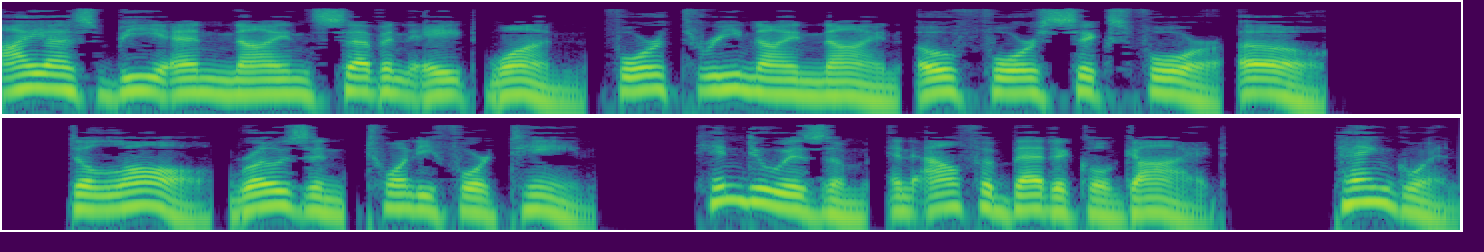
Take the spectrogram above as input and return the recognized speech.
ISBN 978-1-4399-0464-0. Dalal, Roshen 2014. Hinduism, An Alphabetical Guide. Penguin.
